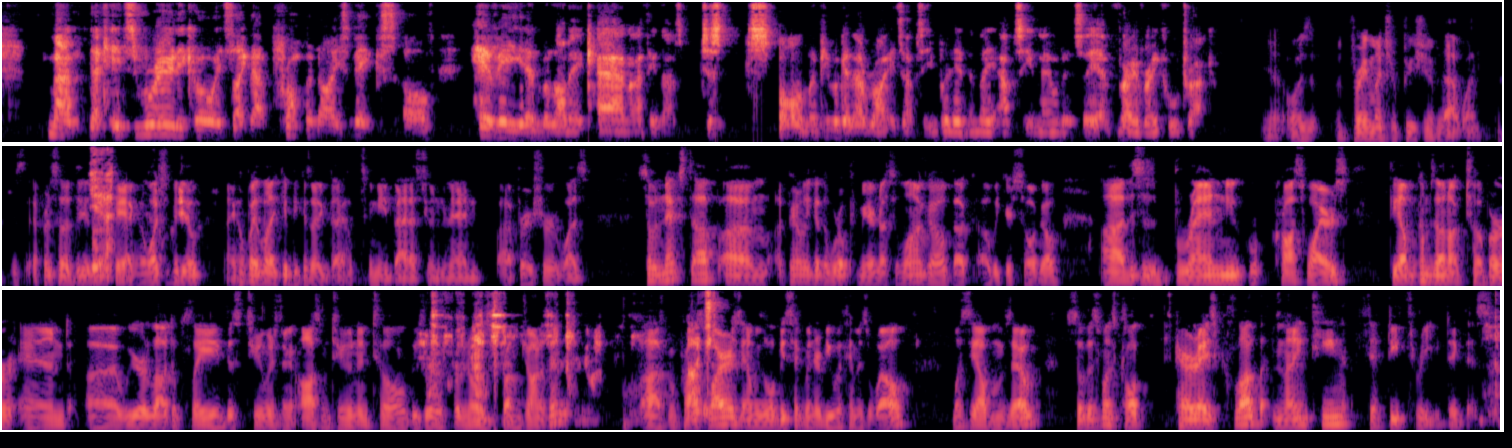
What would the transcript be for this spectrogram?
man, that it's really cool. It's like that proper nice mix of heavy and melodic, and I think that's just spot on. When people get that right, it's absolutely brilliant, and they absolutely nailed it. So yeah, very very cool track. Yeah, I was very much appreciative of that one. Because at first I saw the video, Yeah. like, okay, I'm gonna watch the video. I hope I like it because I, I hope it's gonna be a badass tune, and then uh, for sure it was. So next up, um, apparently got the world premiere not too long ago, about a week or so ago. Uh, this is brand new Crosswires. The album comes out in October, and uh, we are allowed to play this tune, which is an awesome tune, until we hear further notes from Jonathan uh, from Crosswires, and we will be segment interview with him as well once the album is out. So this one's called Paradise Club 1953. Dig this.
